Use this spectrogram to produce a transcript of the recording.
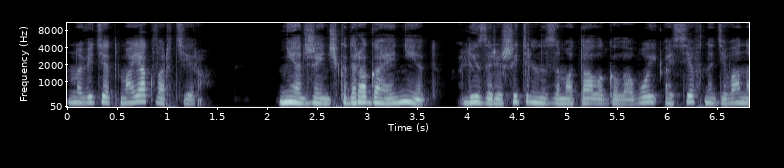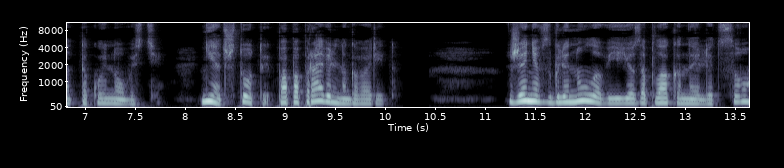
Но ведь это моя квартира. Нет, Женечка, дорогая, нет. Лиза решительно замотала головой, осев на диван от такой новости. Нет, что ты, папа правильно говорит. Женя взглянула в ее заплаканное лицо,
